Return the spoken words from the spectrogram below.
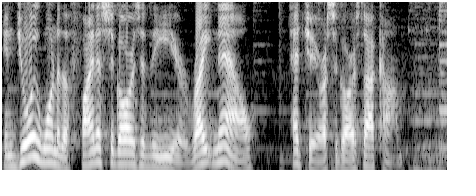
Enjoy one of the finest cigars of the year right now at jrcigars.com.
